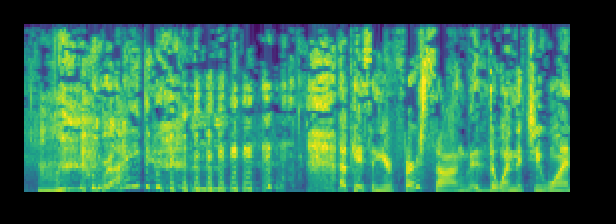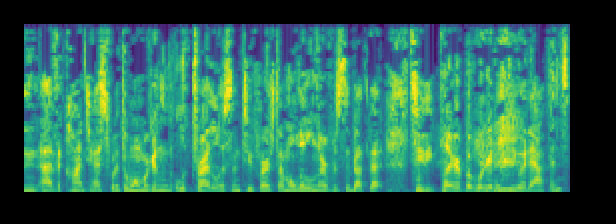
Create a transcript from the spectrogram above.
right? okay, so your first song, the- the one that you won uh, the contest with, the one we're going to try to listen to first. I'm a little nervous about that CD player, but we're going to see what happens.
